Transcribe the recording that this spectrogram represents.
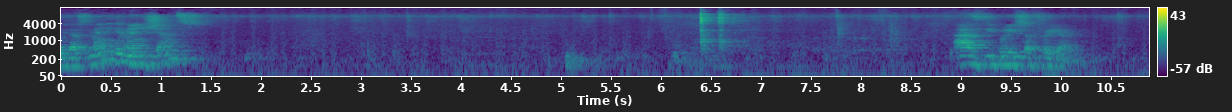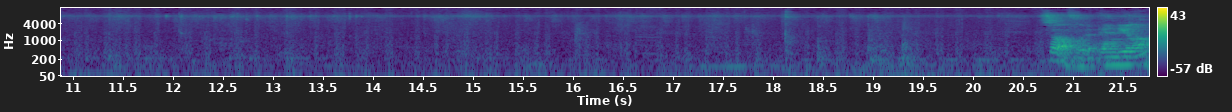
with as many dimensions as degrees of freedom. So for the pendulum,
